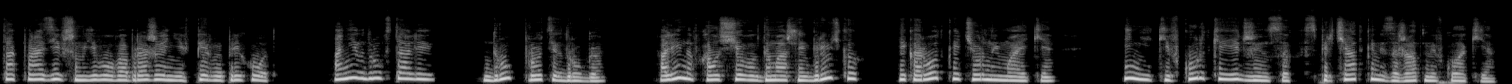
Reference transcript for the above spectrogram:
так поразившем его воображение в первый приход, они вдруг стали друг против друга. Алина в холщовых домашних брючках и короткой черной майке, и Ники в куртке и джинсах с перчатками, зажатыми в кулаке.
